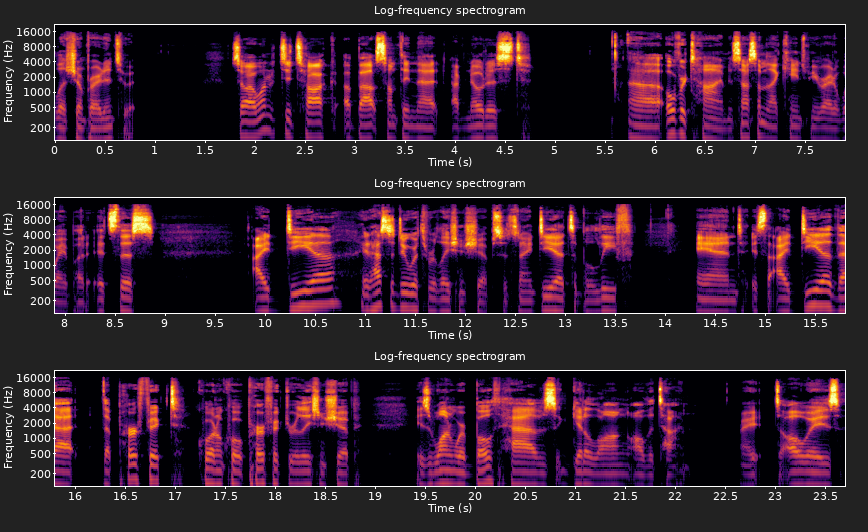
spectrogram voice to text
let's jump right into it. So I wanted to talk about something that I've noticed uh, over time. It's not something that came to me right away, but it's this idea. It has to do with relationships. It's an idea, it's a belief, and it's the idea that the perfect, quote unquote, perfect relationship is one where both halves get along all the time, right? It's always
